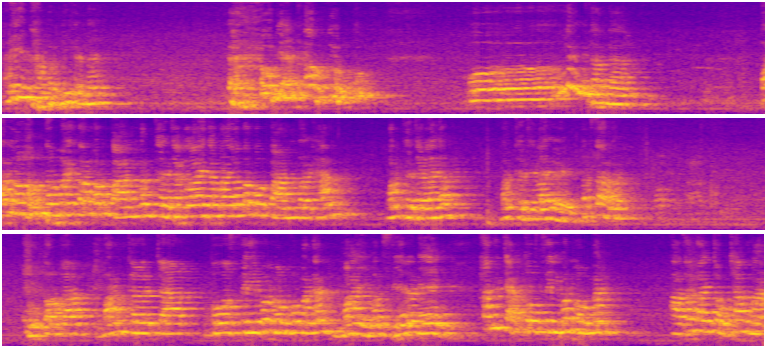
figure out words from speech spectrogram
อันนี้ยังทำแบบนี้กันไหมเราเนี่ยทำอยู่โอ้ยทำงานพัดลมทำไมต้องมาปั่นมันเกิดจากอะไรทำไมเราต้องมาปั่นบ่อยครั้ง มันเกิดจากอะไรครับ มันเกิดจากอะไรเอ่ยท่านทราบไหมถูกต้องครับ มันเกิดจากตัวซีพัดลมของมันนั้นไม่มันเสียนั่นเอง ท่านรู้จักตัวซีพัดลมไหมเอาถ้าใครจบช่างมา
